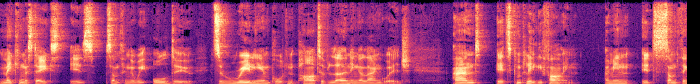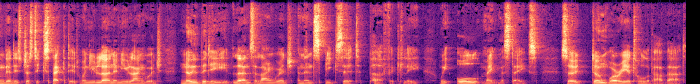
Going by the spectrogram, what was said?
making mistakes is something that we all do. It's a really important part of learning a language, and it's completely fine. I mean, it's something that is just expected when you learn a new language. Nobody learns a language and then speaks it perfectly. We all make mistakes. So don't worry at all about that.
